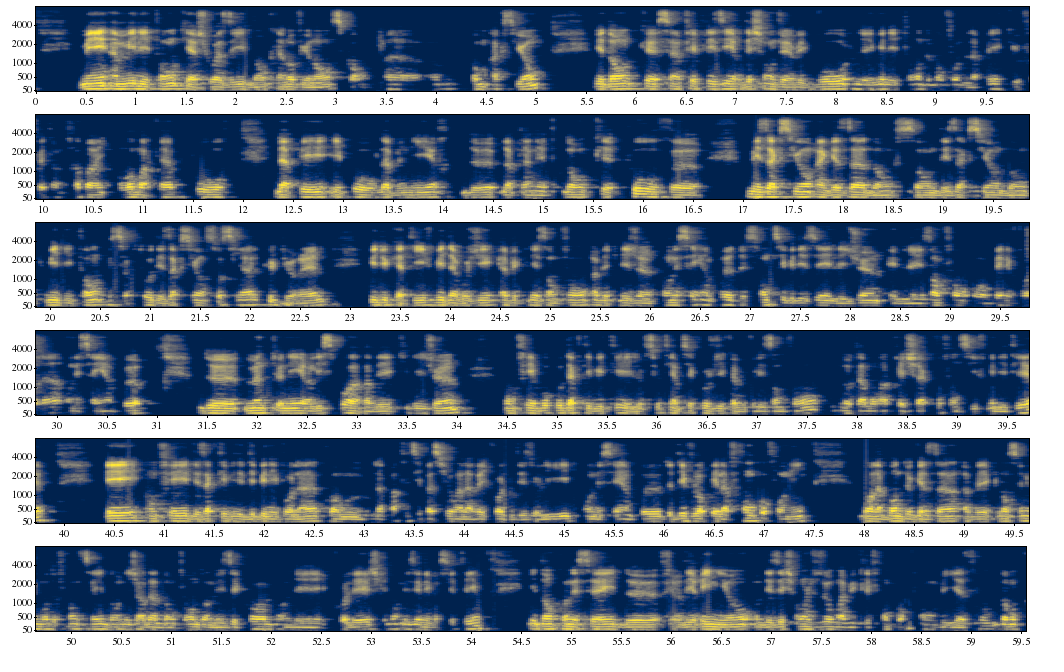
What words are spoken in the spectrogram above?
mais un militant qui a choisi donc la non-violence comme, euh, comme action et donc, euh, ça me fait plaisir d'échanger avec vous, les militants de Mouvement de la paix, qui faites un travail remarquable pour la paix et pour l'avenir de la planète. Donc, pour euh, mes actions à Gaza, donc, sont des actions donc militantes, mais surtout des actions sociales, culturelles, éducatives, pédagogiques avec les enfants, avec les jeunes. On essaie un peu de sensibiliser les jeunes et les enfants au bénévolat. On essaie un peu de maintenir l'espoir avec les jeunes on fait beaucoup d'activités le soutien psychologique avec les enfants, notamment après chaque offensive militaire. Et on fait des activités de bénévolat comme la participation à la récolte des olives. On essaie un peu de développer la francophonie dans la bande de Gaza avec l'enseignement de français dans les jardins d'enfants, dans les écoles, dans les collèges et dans les universités. Et donc, on essaye de faire des réunions, des échanges Zoom avec les francophones via Zoom. Donc,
